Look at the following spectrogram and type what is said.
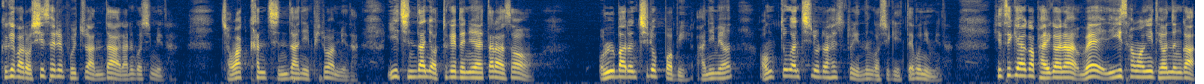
그게 바로 시세를 볼 줄 안다라는 것입니다. 정확한 진단이 필요합니다. 이 진단이 어떻게 되느냐에 따라서 올바른 치료법이 아니면 엉뚱한 치료를 할 수도 있는 것이기 때문입니다. 히스기야가 발견한 왜 이 상황이 되었는가,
